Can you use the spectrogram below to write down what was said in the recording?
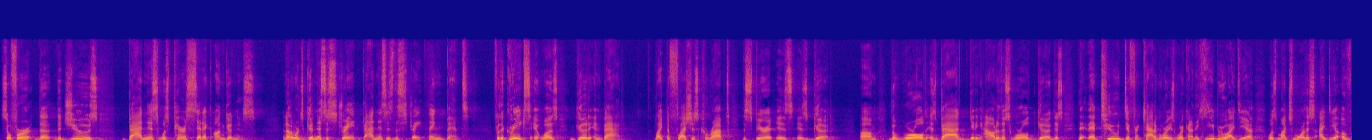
So for the, the Jews, badness was parasitic on goodness. In other words, goodness is straight, badness is the straight thing bent. For the Greeks, it was good and bad. Like the flesh is corrupt, the spirit is, is good. Um, the world is bad, getting out of this world, good. This, they, they had two different categories where kind of the Hebrew idea was much more this idea of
